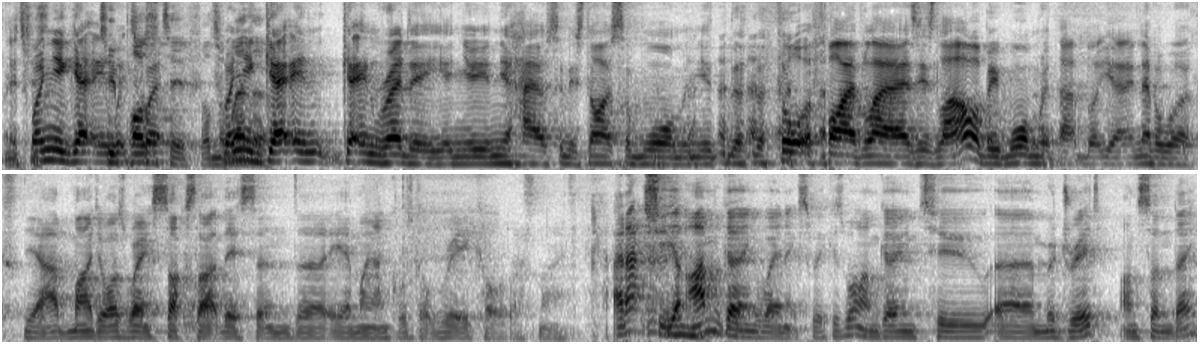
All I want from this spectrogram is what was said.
And it's when you're getting too it's when- positive on it's when weather. you're getting getting ready and you're in your house and it's nice and warm and you, the, the thought of five layers is like, oh, I'll be warm with that, but yeah, it never works. Yeah, mind you, I was wearing socks like this, and uh, yeah, my ankles got really cold last night. And actually, Mm. I'm going away next week as well. I'm going to uh, Madrid on Sunday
